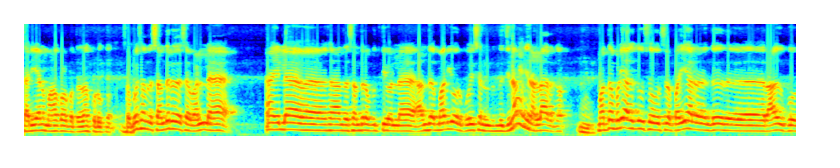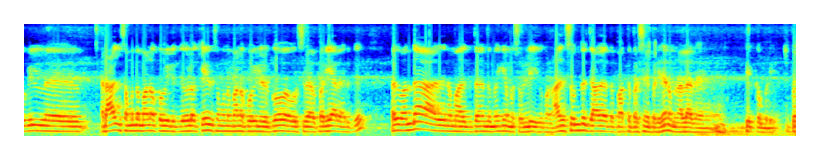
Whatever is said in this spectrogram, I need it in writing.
சரியான மனக்குழப்பத்தை தான் கொடுக்கும் சப்போஸ் அந்த சந்திர தசை வரல இல்லை அந்த சந்திர புத்தி வரல அந்த மாதிரி ஒரு பொசிஷன் இருந்துச்சுன்னா கொஞ்சம் நல்லா இருக்கும். மற்றபடி அதுக்கு ஒரு சில இது ராகு கோவில் ராகு சம்மந்தமான கோவிலுக்கு இல்லை கேது சம்மந்தமான கோவிலுக்கோ ஒரு சில பரிகாரம் இருக்குது அது வந்தால் அது நம்ம அதுக்கு தகுந்த மாதிரி நம்ம சொல்லி இது பண்ணலாம். அது சொந்த ஜாதகத்தை பார்த்து பிரச்சனை பண்ணி தான் நம்ம நல்லா அதை தீர்க்க முடியும். இப்போ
